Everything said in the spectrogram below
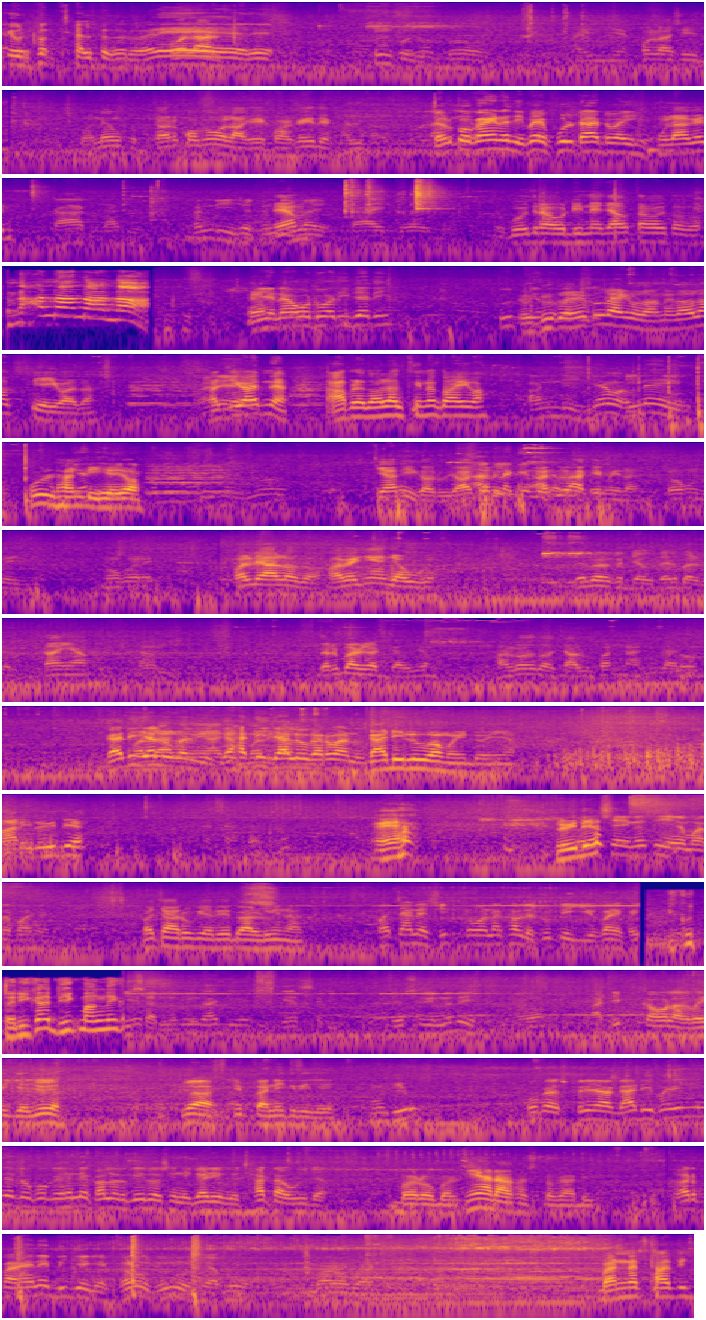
કેવું ચાલુ કરું? અરે અરે. શું બોલું? કોલાસી મને તડકો કેવો લાગે? એકવાર કહી દે ખાલી. તડકો કાંઈ નથી ભાઈ ફૂલ ટાટ ભાઈ હું લાગે? ઠંડી છે? ઠંડી ટાઈટ ઓઢીને જ આવતા હોય તો ના ના ના ના. ઓઢવા દીધા હતી તું તો એકલા આવ્યો હતો, અમે તો અલગથી આવ્યા હતા. સાચી વાત ને? આપણે તો અલગથી નતો આવ્યા. ઠંડી કેમ અમને ફૂલ ઠંડી છે જો. ક્યાંથી કરું? આગળ આગલા કેમેરા તો હું થઈ નો કરે. ભલે હાલો તો. હવે ક્યાં જવું છે? દરબારગઢ જાવ દરબારગઢ. કાંઈ આમ? દરબારગઢ જવું એમ. હાલો તો ચાલુ કરી નાખી ગાડી. ચાલુ કરવી. ગાડી ચાલુ કરવાનું. ગાડી લુવા માંડ્યો અહીંયા. મારી લુઈ દે. હે? લુઈ દે? નથી અમારા પાસે. પચાસ રૂપિયા દે તો આ લુઈ નાખ. પચાને સીટ કવર ના ખાવ તૂટી ગયું ભાઈ. કોઈ તરીકા ભીખ માંગને કેસરી નથી. આ ટીપકા ઓલા વહી ગયા જોયા? જોયા ટીપકા નીકળી જાય. હું થયું? કોકે સ્પ્રે ગાડી પડી ને તો કોકે એને કલર કર્યો છે ને ગાડી છાટા ઉડ્યા. બરોબર. ક્યાં રાખો તો ગાડી? ઘર પાસે ને બીજે કે ઘણું જૂનું છે બહુ. બરોબર. બંને નથી થતી?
